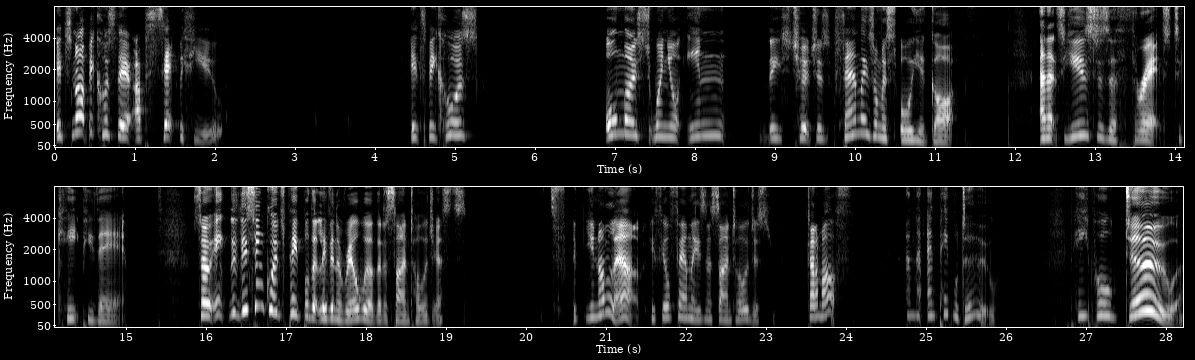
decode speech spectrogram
it's not because they're upset with you. It's because almost when you're in these churches, family's almost all you got. And it's used as a threat to keep you there. So it, this includes people that live in the real world that are Scientologists. you're not allowed. If your family isn't a Scientologist, cut them off. And, and people do. People do.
